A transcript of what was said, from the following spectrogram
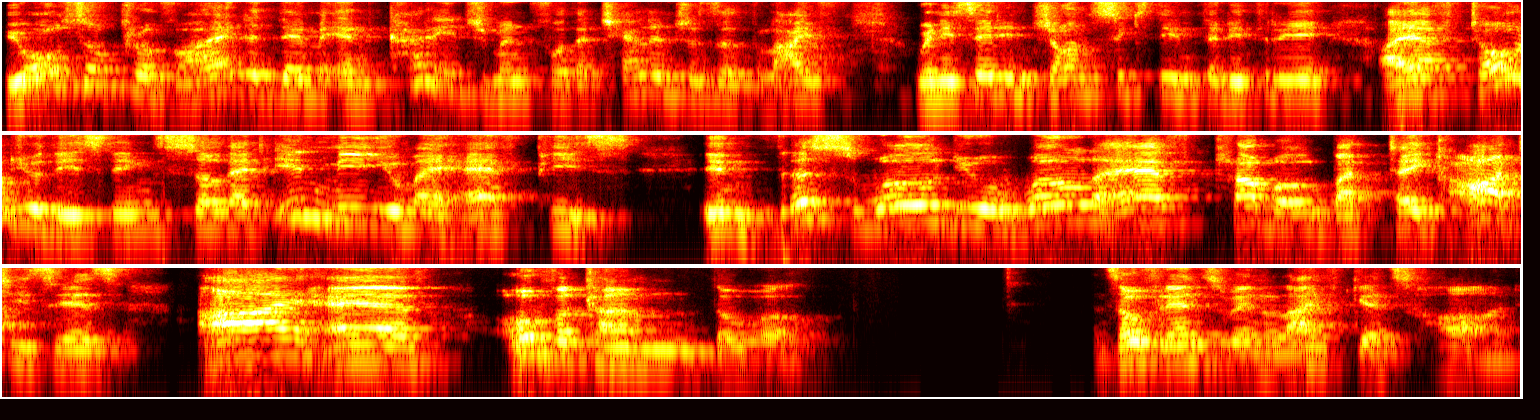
He also provided them encouragement for the challenges of life when He said in John 16 33, I have told you these things so that in me you may have peace. In this world you will have trouble, but take heart, He says, I have overcome the world. And so, friends, when life gets hard,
